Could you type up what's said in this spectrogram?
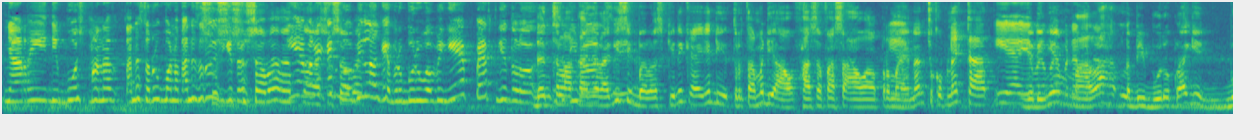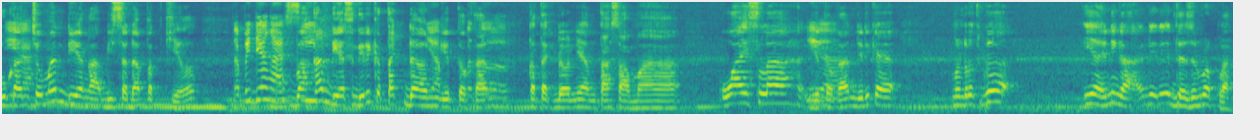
nyari di bus mana tanda seru mana tanda seru Sus- gitu. susah banget, Iya makanya kan gue bilang kayak berburu babi ngepet gitu loh. dan celakanya lagi si Baloski ini kayaknya di terutama di aw- fase-fase awal permainan cukup nekat. Iya, iya, jadinya bener, bener, malah lebih buruk lagi. Bukan Iya. cuman dia nggak bisa dapat kill Tapi dia ngasih. bahkan dia sendiri ke take down Yap, gitu kan. betul. ke take downnya entah sama wise lah gitu Iya. kan. Jadi kayak menurut gue iya ini nggak ini, ini doesn't work lah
